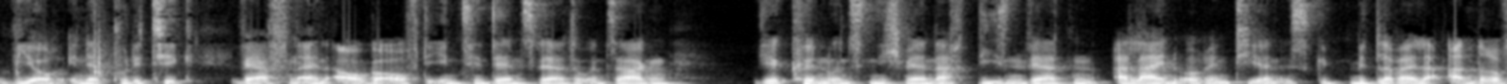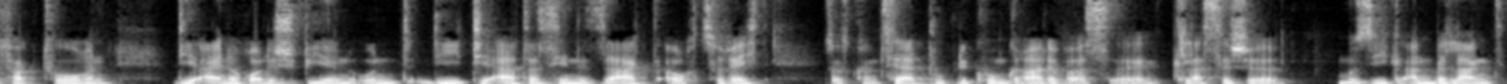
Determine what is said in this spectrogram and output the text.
wie auch in der Politik werfen ein Auge auf die Inzidenzwerte und sagen, wir können uns nicht mehr nach diesen Werten allein orientieren. Es gibt mittlerweile andere Faktoren, die eine Rolle spielen und die Theaterszene sagt auch zu Recht, das Konzertpublikum, gerade was äh, klassische Musik anbelangt,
